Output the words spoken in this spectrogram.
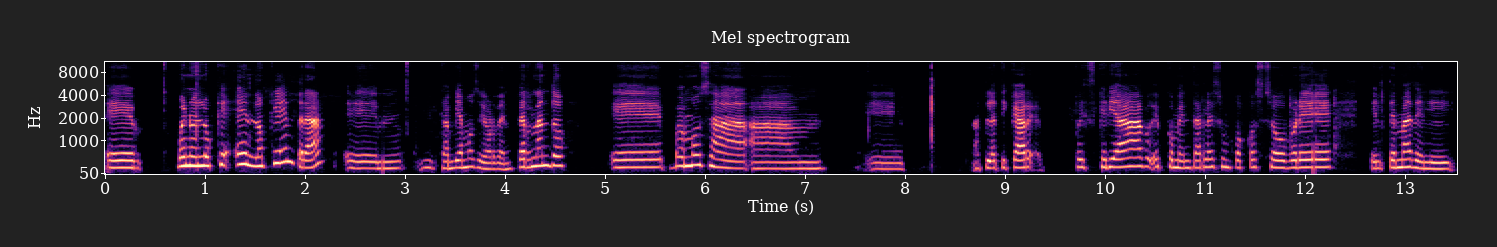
Eh, bueno, en lo que en lo que entra, em, cambiamos de orden. Fernando, vamos a, a, a platicar pues quería eh, comentarles un poco sobre el tema del,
